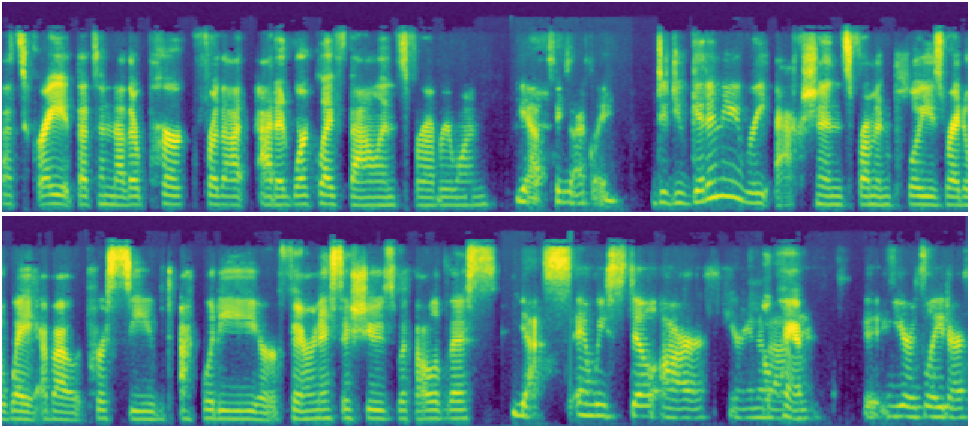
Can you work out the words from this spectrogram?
That's great. That's another perk for that added work life balance for everyone. Yes, exactly. Did you get any reactions from employees right away about perceived equity or fairness issues with all of this? Yes. And we still are hearing about okay. it years later.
